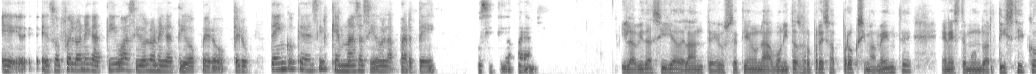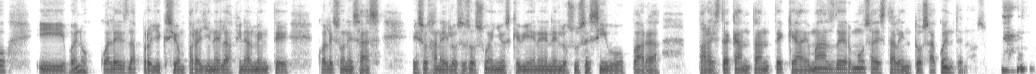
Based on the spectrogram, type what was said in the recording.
eh, eso fue lo negativo, ha sido lo negativo, pero, pero tengo que decir que más ha sido la parte positiva para mí y la vida sigue adelante. Usted tiene una bonita sorpresa próximamente en este mundo artístico y bueno, ¿cuál es la proyección para Ginela finalmente? ¿Cuáles son esas, esos anhelos, esos sueños que vienen en lo sucesivo para, para esta cantante que además de hermosa es talentosa? Cuéntenos.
